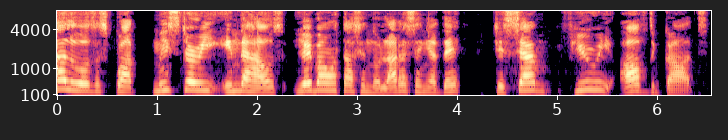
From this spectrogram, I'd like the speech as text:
Saludos Squad, Mystery in the House y hoy vamos a estar haciendo la reseña de Shazam Fury of the Gods.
